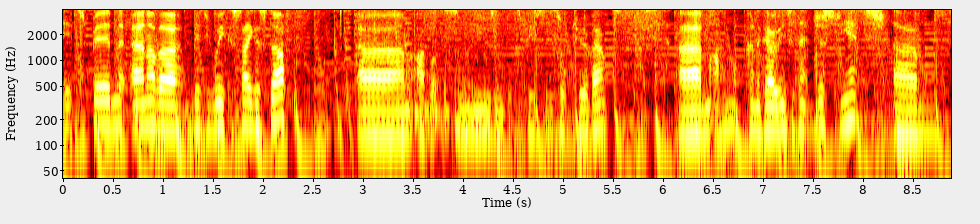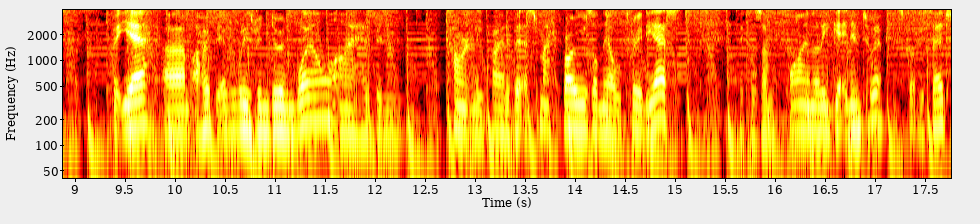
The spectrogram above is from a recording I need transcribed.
it's been another busy week of Sega stuff. Um, I've got some news and bits and pieces to talk to you about. Um, I'm not going to go into that just yet. Um, but yeah, I hope everybody's been doing well. I have been currently playing a bit of Smash Bros on the old 3DS because I'm finally getting into it. It's got to be said.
